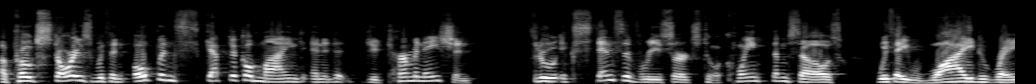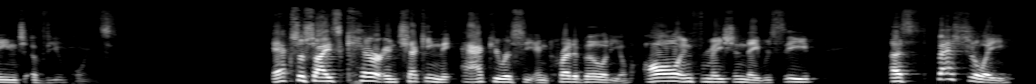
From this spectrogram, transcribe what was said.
approach stories with an open, skeptical mind and a determination through extensive research to acquaint themselves with a wide range of viewpoints. Exercise care in checking the accuracy and credibility of all information they receive, especially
